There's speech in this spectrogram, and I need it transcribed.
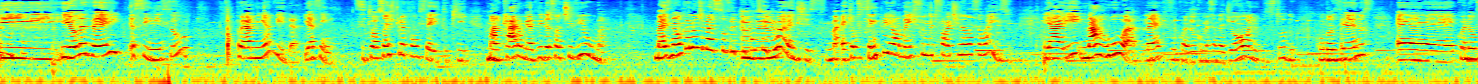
E, e eu levei, assim, isso pra minha vida. E assim, situações de preconceito que marcaram minha vida, eu só tive uma. Mas não que eu não tivesse sofrido preconceito antes. ma- É que eu sempre realmente fui muito forte em relação a isso. E aí, na rua, né, que foi quando eu comecei a andar de ônibus, tudo, com 12 anos, é, quando eu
